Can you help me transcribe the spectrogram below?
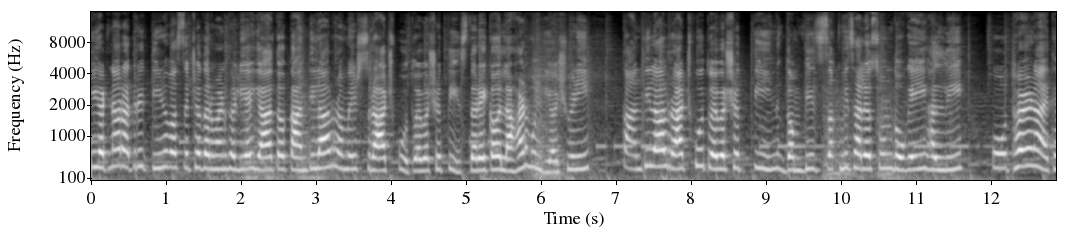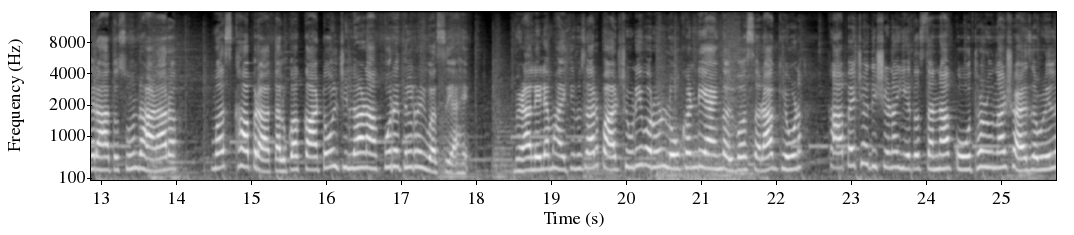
ही घटना रात्री तीन वाजताच्या दरम्यान घडली आहे. यात कांतीलाल रमेश राजपूत वयवर्ष तीस तर एक लहान मुलगी अश्विनी कांतीलाल राजपूत वयवर्ष तीन गंभीर जखमी झाले असून दोघेही हल्ली कोथळणा येथे राहत असून राहणार मसखापरा तालुका काटोल जिल्हा नागपूर येथील रहिवासी आहे. मिळालेल्या माहितीनुसार पारशिवणीवरून लोखंडी अँगल व सराग घेऊन खाप्याच्या दिशेनं येत असताना कोथळुना शाळेजवळील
